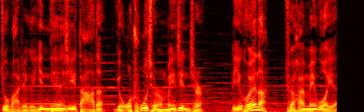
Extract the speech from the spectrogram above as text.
就把这个殷天锡打得有出气儿没进气儿。李逵呢却还没过瘾，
